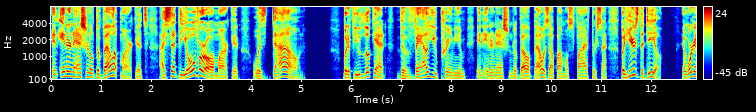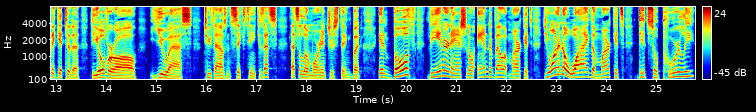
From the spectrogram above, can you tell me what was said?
In international developed markets, I said the overall market was down. But if you look at the value premium in international developed, that was up almost 5%. But here's the deal and we're going to get to the the overall US 2016 cuz that's that's a little more interesting. But in both the international and developed markets do you want to know why the markets did so poorly?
